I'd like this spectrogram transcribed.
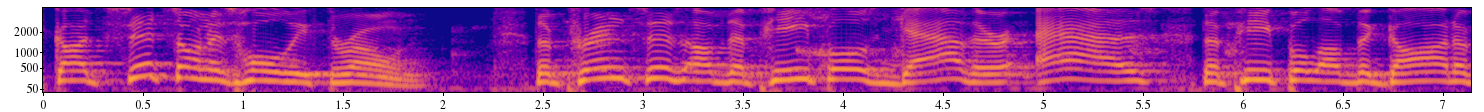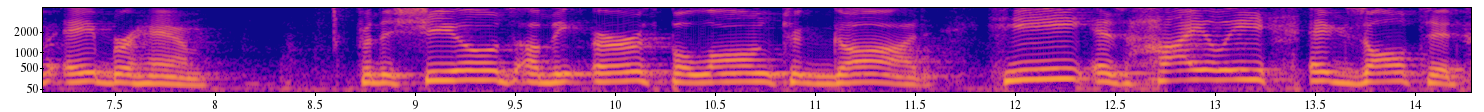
God sits on his holy throne. The princes of the peoples gather as the people of the God of Abraham. For the shields of the earth belong to God. He is highly exalted.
